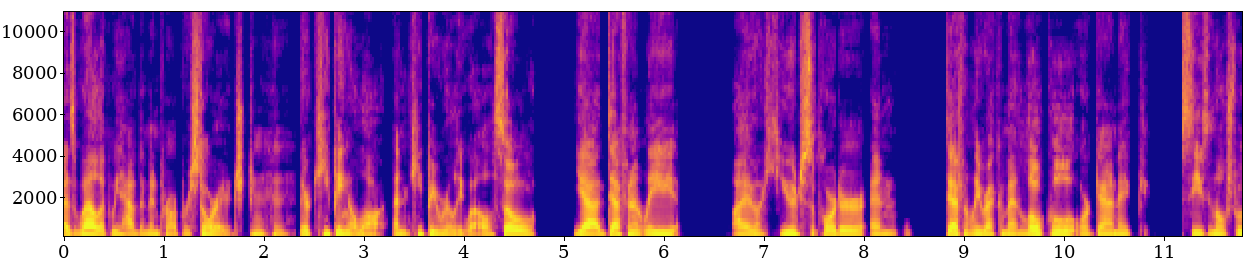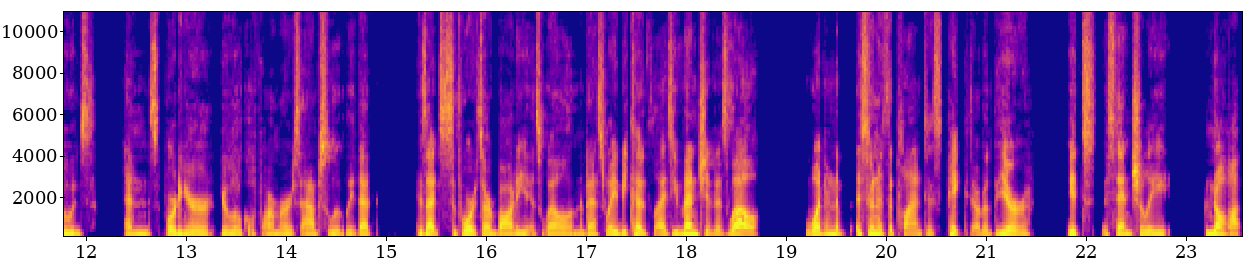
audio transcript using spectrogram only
as well if we have them in proper storage. Mm-hmm. They're keeping a lot and keeping really well. So yeah, definitely I am a huge supporter and definitely recommend local, organic, seasonal foods and supporting your your local farmers. Absolutely. That because that supports our body as well in the best way. Because as you mentioned as well, when the, as soon as the plant is picked out of the earth, it's essentially not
